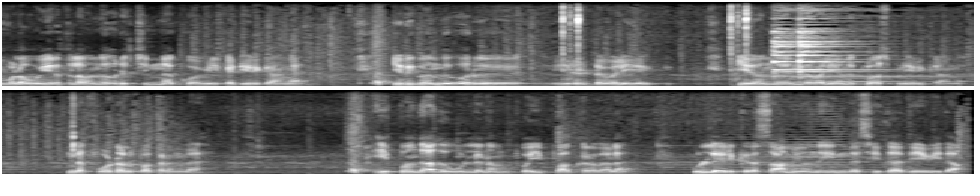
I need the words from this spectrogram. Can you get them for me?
இவ்வளோ உயரத்தில் வந்து ஒரு சின்ன கோவில் கட்டியிருக்காங்க. இதுக்கு வந்து ஒரு இரண்டு வழி இருக்குது இது வந்து இந்த வழி வந்து க்ளோஸ் பண்ணியிருக்காங்க. இந்த ஃபோட்டோவில் பார்க்குறாங்களே இப்போ வந்து அது உள்ளே நம்ம போய் பார்க்குறதால உள்ளே இருக்கிற சாமி வந்து இந்த சீதா தேவி தான்.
